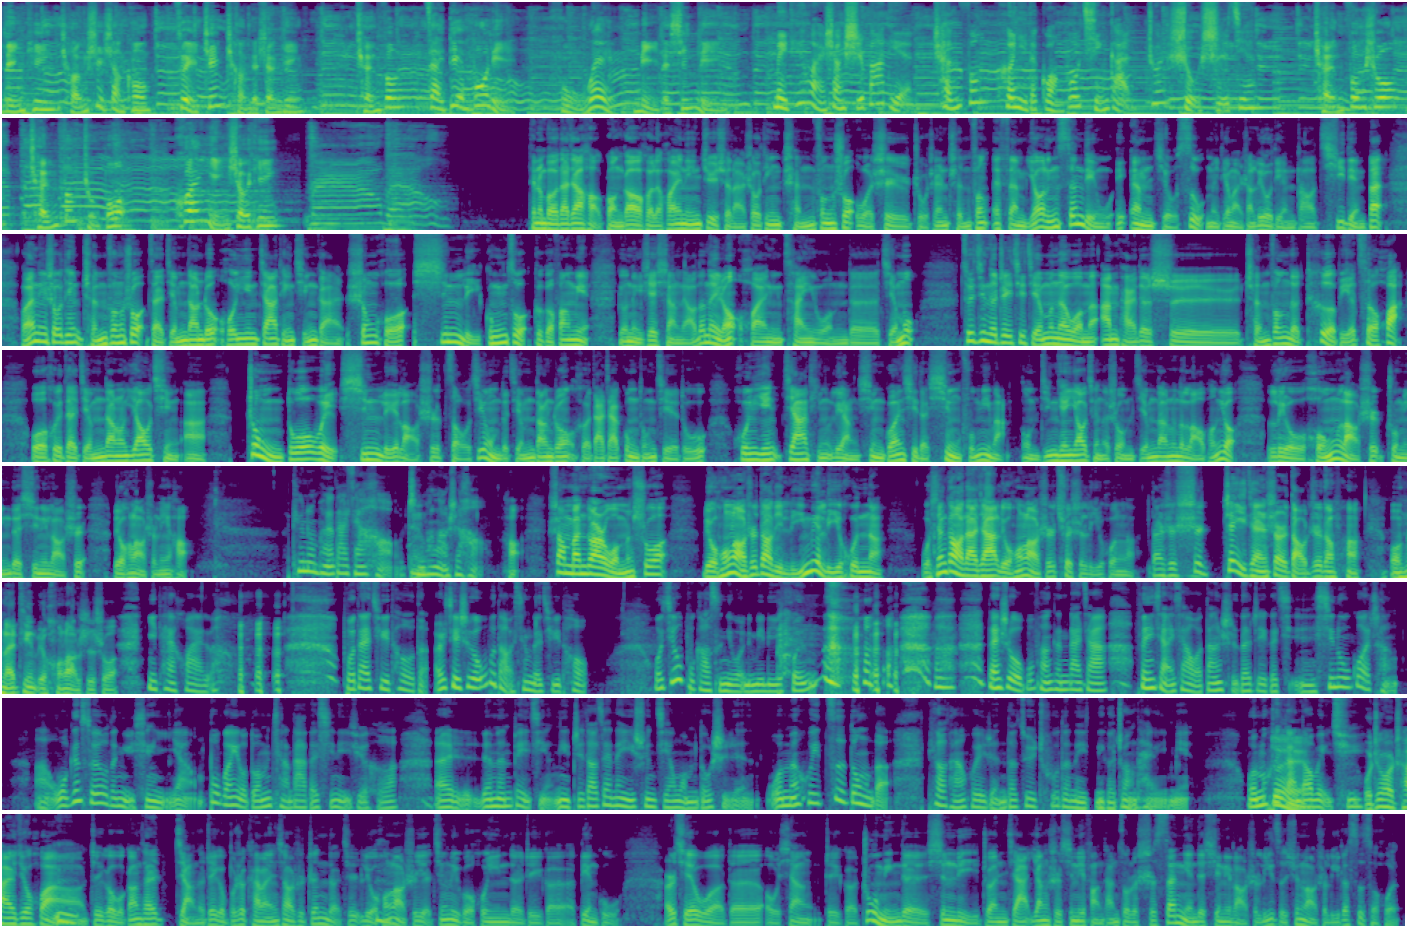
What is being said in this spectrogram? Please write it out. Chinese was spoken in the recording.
聆听城市上空最真诚的声音，陈峰在电波里抚慰你的心灵。每天晚上十八点，陈峰和你的广播情感专属时间。陈峰说，陈峰主播，欢迎收听。听众朋友，大家好！广告回来，欢迎您继续来收听《陈峰说》，我是主持人陈峰，FM 幺零三点五，AM 九四五，每天晚上六点到七点半，欢迎您收听《陈峰说》。在节目当中，婚姻、家庭、情感、生活、心理、工作各个方面有哪些想聊的内容？欢迎您参与我们的节目。最近的这期节目呢，我们安排的是陈峰的特别策划，我会在节目当中邀请啊。众多位心理老师走进我们的节目当中，和大家共同解读婚姻、家庭、两性关系的幸福密码。我们今天邀请的是我们节目当中的老朋友柳红老师，著名的心理老师。柳红老师，您好。听众朋友，大家好，陈鹏老师好。好，上半段我们说柳红老师到底离没离婚呢？我先告诉大家，柳红老师确实离婚了，但是是这件事儿导致的吗？我们来听柳红老师说。你太坏了，不带剧透的，而且是个误导性的剧透，我就不告诉你我离没离婚。但是我不妨跟大家分享一下我当时的这个嗯心路过程。啊，我跟所有的女性一样，不管有多么强大的心理学和呃人文背景，你知道，在那一瞬间，我们都是人，我们会自动的跳弹回人的最初的那那个状态里面，我们会感到委屈。我这块插一句话啊，这个我刚才讲的这个不是开玩笑，是真的。其实柳红老师也经历过婚姻的这个变故，而且我的偶像，这个著名的心理专家，央视心理访谈做了十三年的心理老师李子勋老师，离了四次婚。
